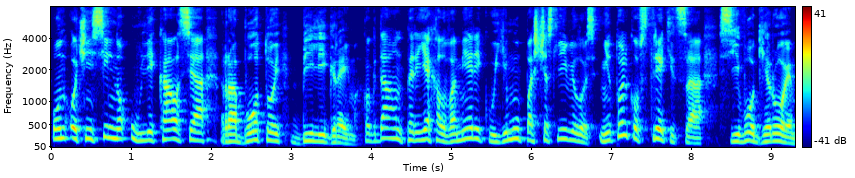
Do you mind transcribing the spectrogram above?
он очень сильно увлекался работой Билли Грейма. Когда он переехал в Америку, ему посчастливилось не только встретиться с его героем,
